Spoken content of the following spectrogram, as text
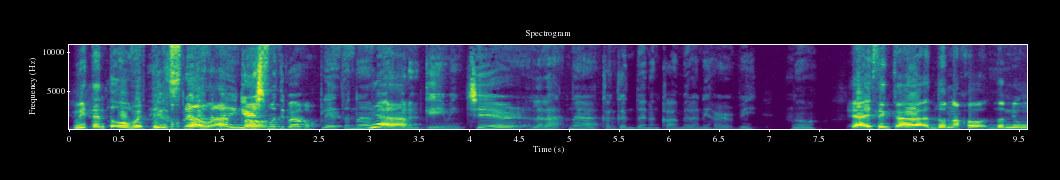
we tend to Yeah, overthink kompleto stuff. na yung Ano? gears mo, di ba? Kompleto na. Yeah. Meron ka ng gaming chair, lahat na. Kaganda ng camera ni Harvey. No? Yeah, I think uh, doon ako, doon yung,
